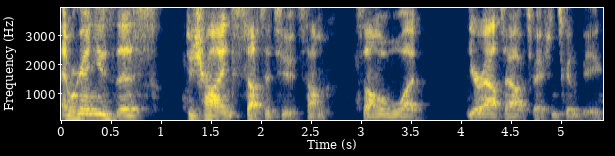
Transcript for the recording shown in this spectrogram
And we're going to use this to try and substitute some, some of what your outside observation is going to be.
